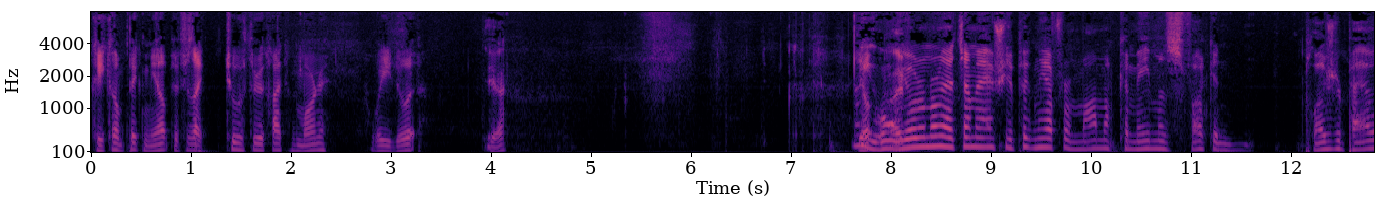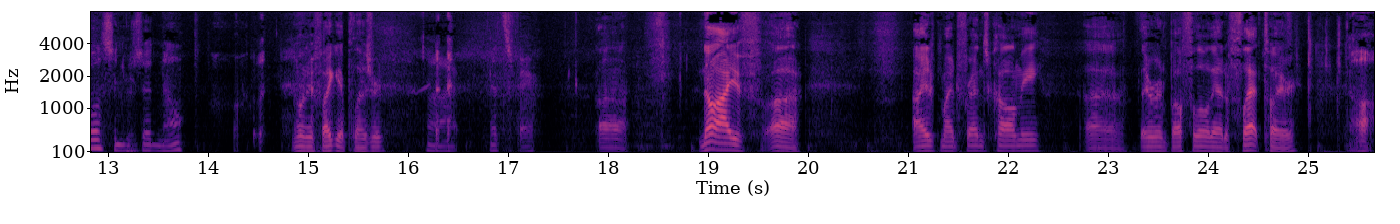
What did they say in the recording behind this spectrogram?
Can you come pick me up if it's like two or three o'clock in the morning? Will you do it? Yeah. Yo, Yo, you, won't- I've- you remember that time I asked you to pick me up from Mama Kamema's fucking pleasure palace, and you said no. Only if I get pleasured. All right, that's fair. Uh, no, I've uh, I've my friends call me. Uh, they were in Buffalo. They had a flat tire. Oh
